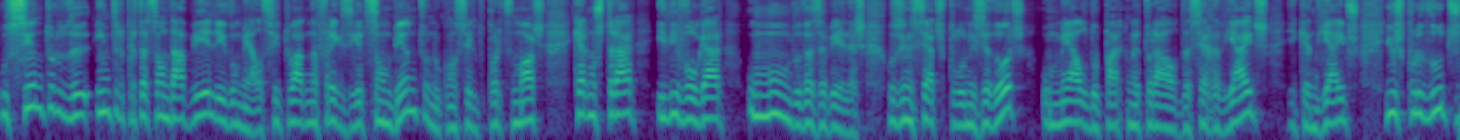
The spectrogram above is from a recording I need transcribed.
O Centro de Interpretação da Abelha e do Mel, situado na freguesia de São Bento, no Conselho de Porto de Mós, quer mostrar e divulgar o mundo das abelhas, os insetos polinizadores, o mel do Parque Natural da Serra de Aires e Candeeiros e os produtos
